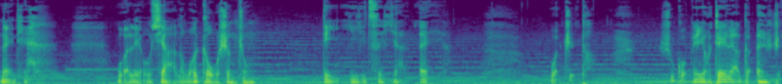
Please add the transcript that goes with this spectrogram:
那天，我流下了我狗生中第一次眼泪呀。我知道，如果没有这两个恩人，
